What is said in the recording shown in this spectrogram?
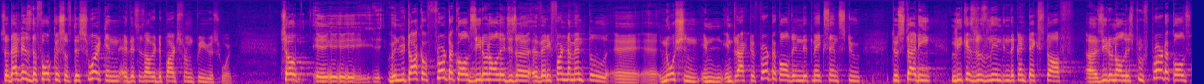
So that is the focus of this work, and uh, this is how it departs from previous work. So uh, uh, uh, when we talk of protocols, zero knowledge is a, a very fundamental uh, notion in interactive protocols, and it makes sense to, to study leakage resilient in the context of zero knowledge proof protocols.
